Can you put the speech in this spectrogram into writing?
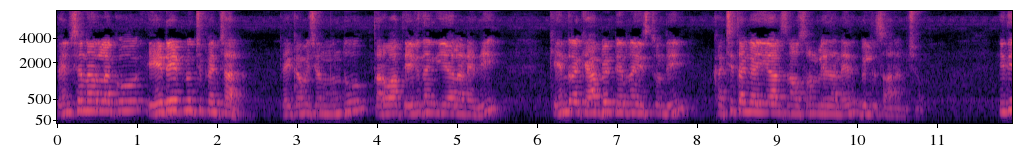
పెన్షనర్లకు ఏ డేట్ నుంచి పెంచాలి? పే కమిషన్ ముందు తర్వాత ఏ విధంగా ఇవ్వాలనేది కేంద్ర క్యాబినెట్ నిర్ణయిస్తుంది. ఖచ్చితంగా ఇవ్వాల్సిన అవసరం లేదనేది బిల్లు సారాంశం. ఇది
